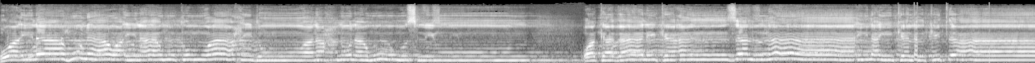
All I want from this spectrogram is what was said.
وإلهنا وإلهكم واحد ونحن له مسلمون. وكذلك أنزلنا إليك الكتاب.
